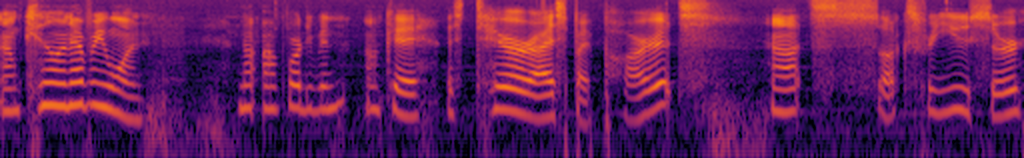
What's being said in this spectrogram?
I'm killing everyone. No, I've already been. Okay. It's terrorized by pirates. That sucks for you, sir.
